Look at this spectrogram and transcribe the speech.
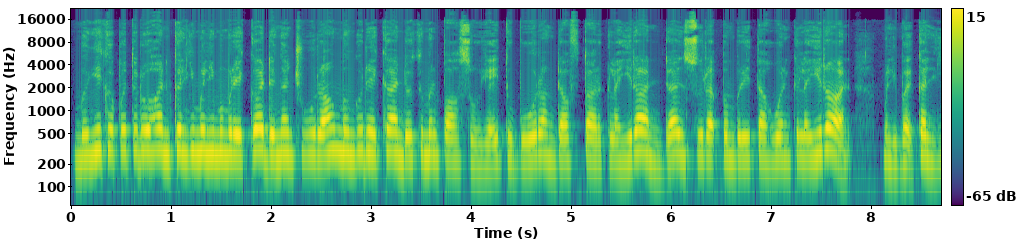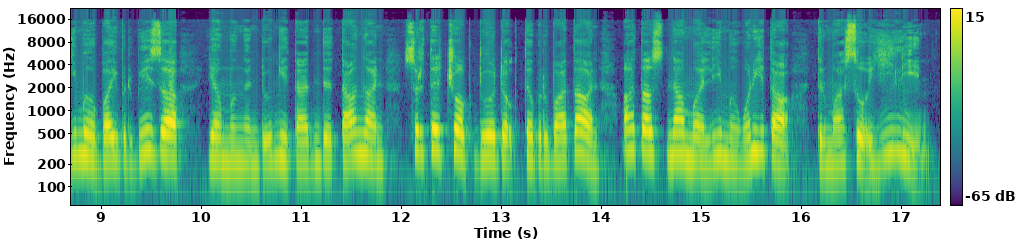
Mengikut pertuduhan kelima-lima mereka dengan curang menggunakan dokumen palsu iaitu borang daftar kelahiran dan surat pemberitahuan kelahiran melibatkan lima bayi berbeza yang mengandungi tanda tangan serta cop dua doktor perubatan atas nama lima wanita termasuk Yilin.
